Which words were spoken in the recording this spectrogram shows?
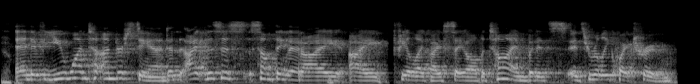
Yeah. And if you want to understand, and I, this is something that I, I feel like I say all the time, but it's it's really quite true.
